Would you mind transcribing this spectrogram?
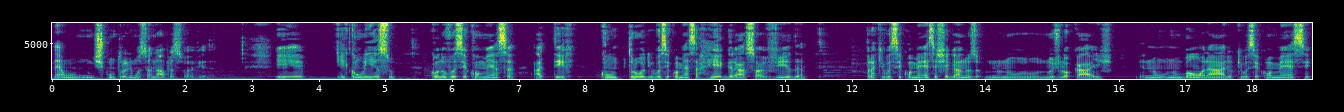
né, um, um descontrole emocional para sua vida. E, e com isso, quando você começa a ter controle, você começa a regrar a sua vida para que você comece a chegar nos, no, nos locais num, num, bom horário, que você comece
